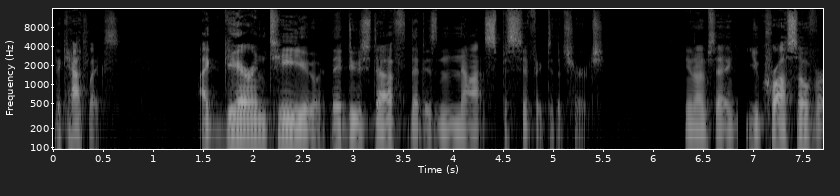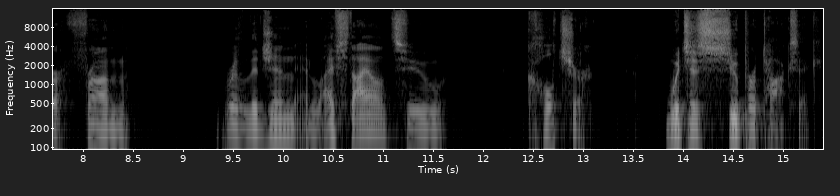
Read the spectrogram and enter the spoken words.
the Catholics. I guarantee you they do stuff that is not specific to the church. You know what I'm saying? You cross over from religion and lifestyle to culture, which is super toxic.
